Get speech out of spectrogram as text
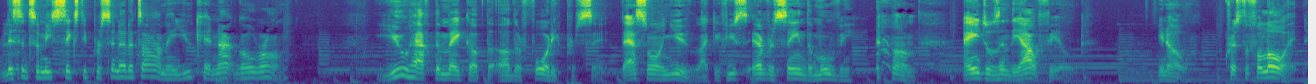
listen to me 60% of the time and you cannot go wrong. You have to make up the other 40%. That's on you. Like if you ever seen the movie um, Angels in the Outfield, you know, Christopher Lloyd,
